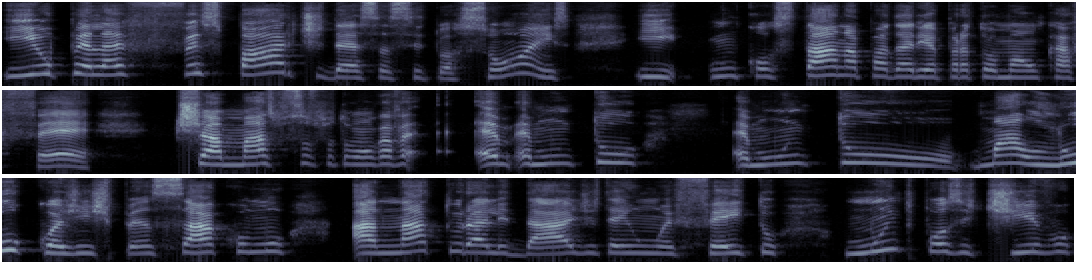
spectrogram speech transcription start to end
E o Pelé fez parte dessas situações e encostar na padaria para tomar um café, chamar as pessoas para tomar um café, é, é muito é muito maluco a gente pensar como a naturalidade tem um efeito muito positivo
